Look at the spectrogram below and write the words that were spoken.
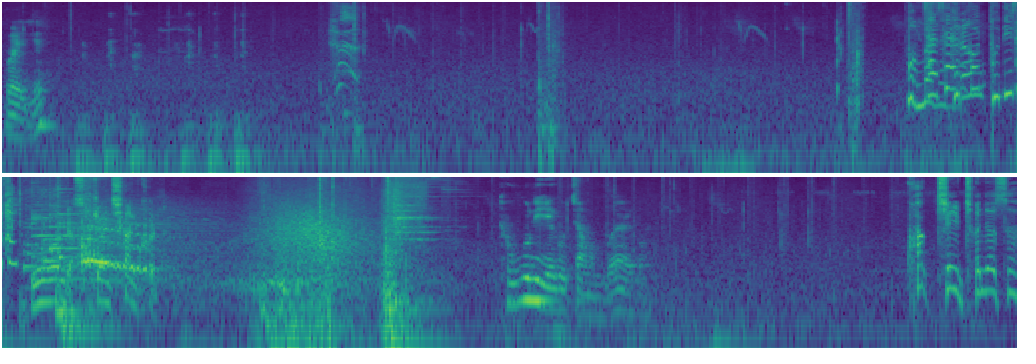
뭐야 이게? 아니라 그런 부디 살 뭔가 석연치 않군. 도구리 예고장은 뭐야 이거? 곽칠 저 녀석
